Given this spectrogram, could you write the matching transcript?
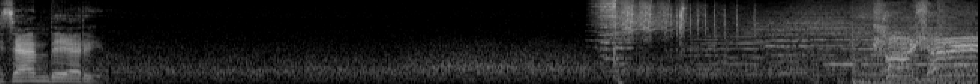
刻んでやるよ。かか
